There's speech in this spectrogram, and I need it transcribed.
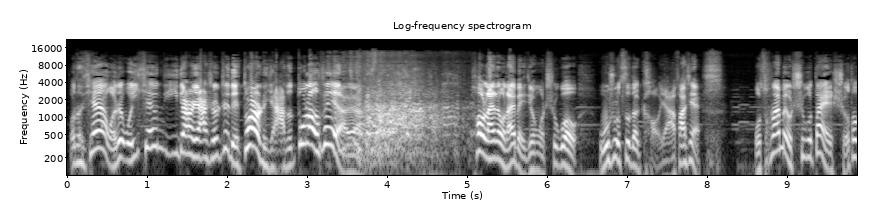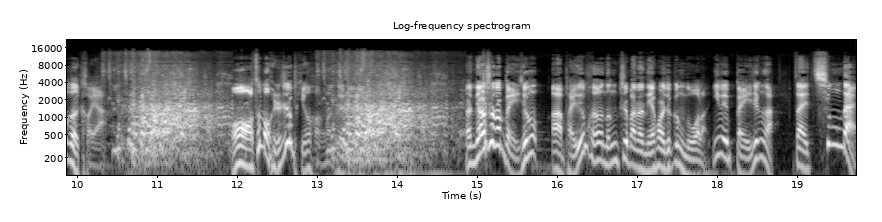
我的天啊！我这我一天一点鸭舌，这得多少只鸭子，多浪费啊！后来呢，我来北京，我吃过无数次的烤鸭，发现我从来没有吃过带舌头的烤鸭。哦，这么回事，这就平衡了。对对对。啊，你要说到北京啊，北京朋友能置办的年货就更多了，因为北京啊，在清代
